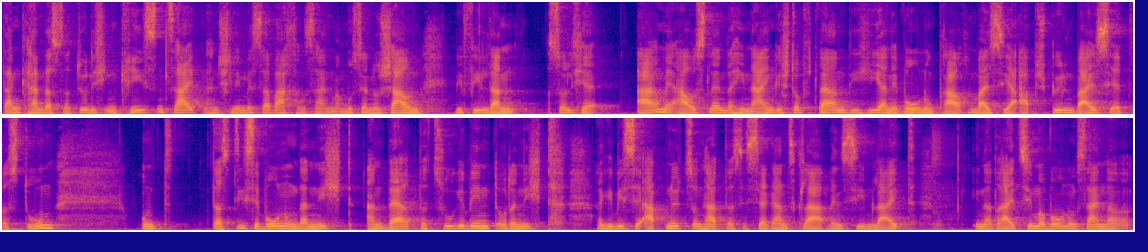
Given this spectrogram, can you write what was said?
dann kann das natürlich in Krisenzeiten ein schlimmes Erwachen sein. Man muss ja nur schauen, wie viel dann solche arme Ausländer hineingestopft werden, die hier eine Wohnung brauchen, weil sie ja abspülen, weil sie etwas tun. Und dass diese Wohnung dann nicht an Wert dazugewinnt oder nicht eine gewisse Abnützung hat, das ist ja ganz klar. Wenn sieben Leute in einer Dreizimmerwohnung sein, dann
